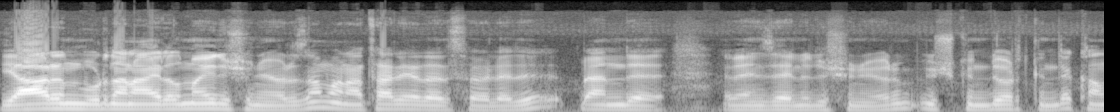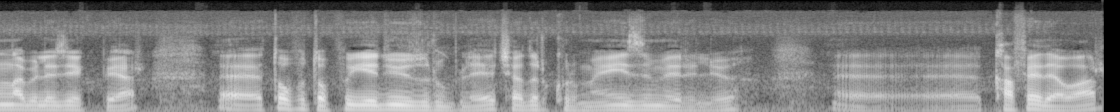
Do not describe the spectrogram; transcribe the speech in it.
Yarın buradan ayrılmayı düşünüyoruz ama Natalya da söyledi. Ben de benzerini düşünüyorum. 3 gün 4 günde kalınabilecek bir yer. E, topu topu 700 rubleye çadır kurmaya izin veriliyor. E, kafe de var,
